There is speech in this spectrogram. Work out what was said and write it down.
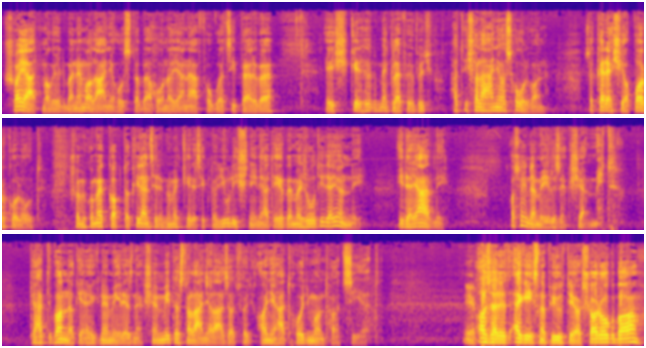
saját maga jött be, nem a lánya hozta be a honajánál fogva cipelve, és kérdezett, meglepő, hogy hát és a lánya az hol van? Szóval keresi a parkolót, és amikor megkapta a kilencedikre, megkérdezik, hogy Julis néni, hát érdemes volt ide jönni? Ide járni? Azt mondja, nem érzek semmit. Tehát vannak ilyenek, akik nem éreznek semmit, azt a lány alázat, hogy anya, hát hogy mondhatsz ilyet? Értem. Azelőtt egész nap ültél a sarokba,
